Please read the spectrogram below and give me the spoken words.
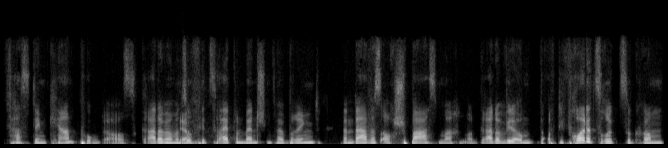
fast den Kernpunkt aus. Gerade wenn man ja. so viel Zeit mit Menschen verbringt, dann darf es auch Spaß machen. Und gerade wieder, um auf die Freude zurückzukommen,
